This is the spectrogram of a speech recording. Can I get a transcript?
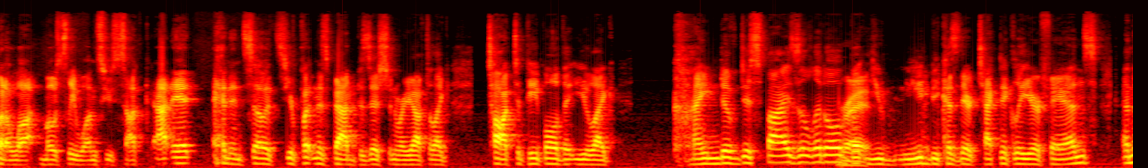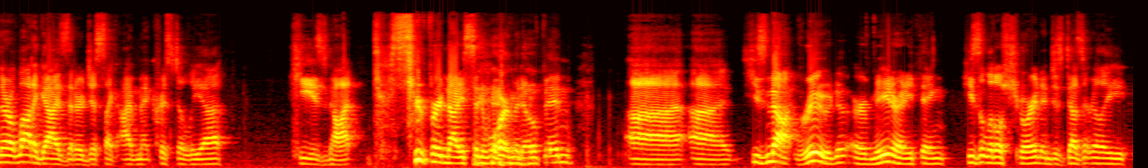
but a lot, mostly ones who suck at it. And, and so it's, you're put in this bad position where you have to like talk to people that you like kind of despise a little, Right. but you need because they're technically your fans. And there are a lot of guys that are just like, I've met Chris D'Elia. He is not super nice and warm and open. Uh, uh, he's not rude or mean or anything. He's a little short and just doesn't really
